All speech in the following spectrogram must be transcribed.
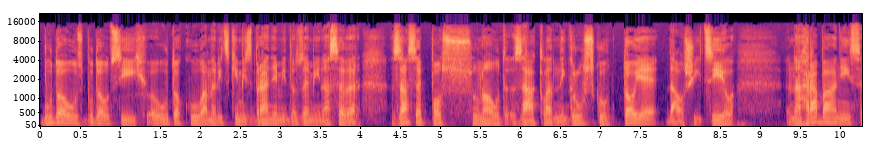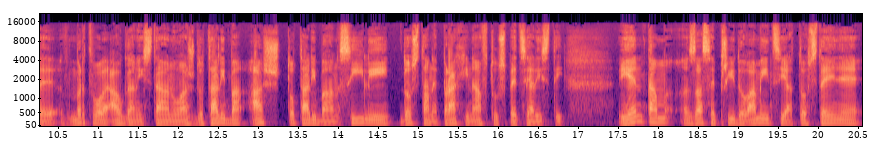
budou z budoucích útoků americkými zbraněmi do zemí na sever zase posunout základny k Rusku. To je další cíl. Na hrabání se v mrtvole Afganistánu až, do Taliban, až to Taliban sílí, dostane prachy, naftu, specialisty. Jen tam zase přijdou amíci a to stejně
